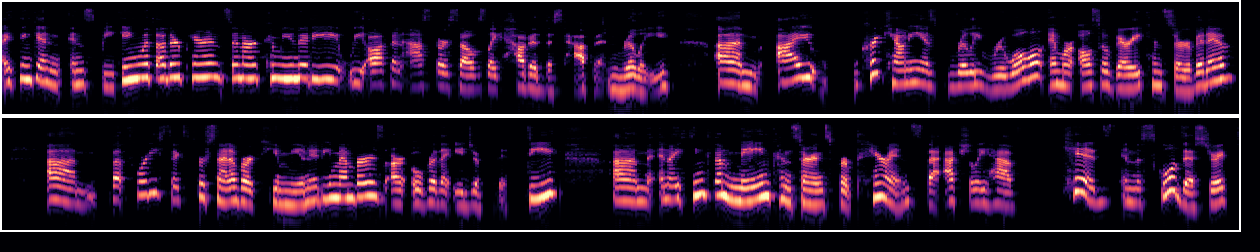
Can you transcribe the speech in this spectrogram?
I think in in speaking with other parents in our community, we often ask ourselves like how did this happen, really? Um I Crook County is really rural and we're also very conservative. Um, but 46% of our community members are over the age of 50. Um, and I think the main concerns for parents that actually have kids in the school district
